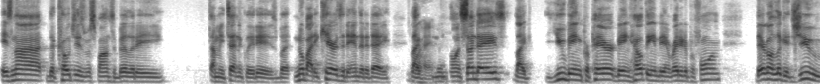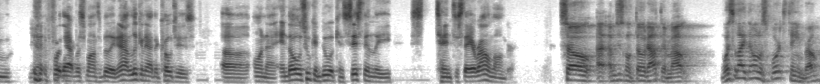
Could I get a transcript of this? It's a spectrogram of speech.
it's not the coach's responsibility. I mean, technically it is, but nobody cares at the end of the day. Like right. on Sundays, like you being prepared, being healthy, and being ready to perform, they're gonna look at you yeah. for that responsibility. They're not looking at the coaches uh, on that, and those who can do it consistently tend to stay around longer. So I'm just gonna throw it out there, Mal. What's it like to own a sports team, bro?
